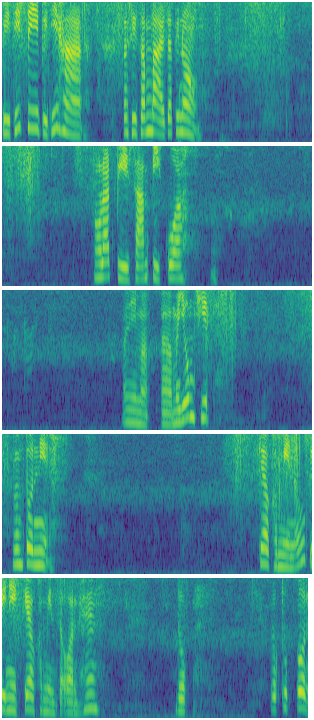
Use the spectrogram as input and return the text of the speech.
ปีที่สี่ปีที่ห้าก็สิสบายจ้ะพี่น้อง ของรัดปีสามปีกว่าอันนี้มาเอ่อมายงชิดเบื้องต้นนี่แก้วขมิ้นโอ้ปีนี้แก้วขมิ้นสะอ่อนแห้งดกดกทุกต้น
